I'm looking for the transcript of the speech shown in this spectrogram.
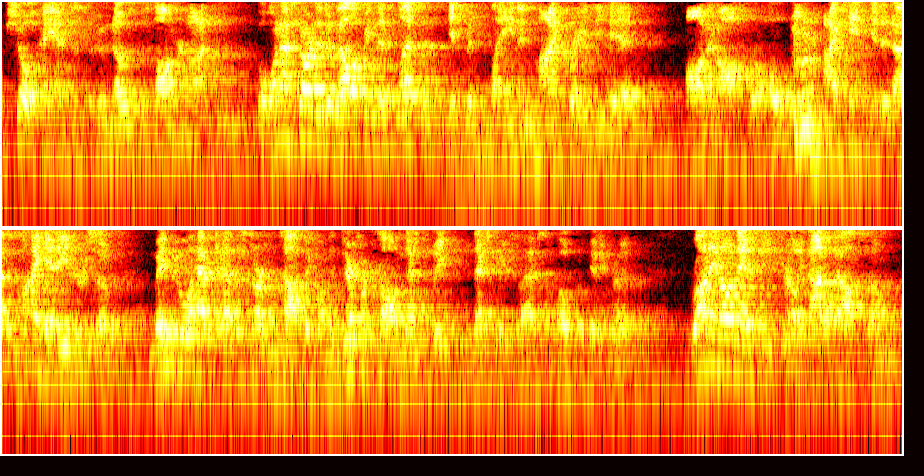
a show of hands as to who knows the song or not, but when I started developing this lesson, it's been playing in my crazy head on and off for a whole week. I can't get it out of my head either, so maybe we'll have to have a sermon topic on a different song next week, next week, so I have some hope of getting ready. Running on Empty, it's really not about some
